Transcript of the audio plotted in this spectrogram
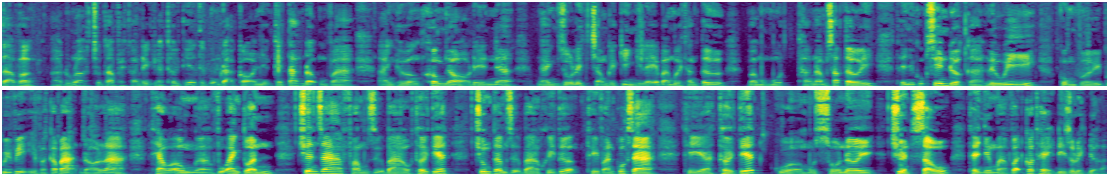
Dạ vâng, à, đúng là chúng ta phải khẳng định là thời tiết thì cũng đã có những cái tác động và ảnh hưởng không nhỏ đến à, ngành du lịch trong cái kỳ nghỉ lễ 30 tháng 4 và mùng 1 tháng 5 sắp tới. Thế nhưng cũng xin được à, lưu ý cùng với quý vị và các bạn đó là theo ông à, Vũ Anh Tuấn, chuyên gia phòng dự báo thời tiết, Trung tâm dự báo khí tượng thủy văn quốc gia thì à, thời tiết của một số nơi chuyển xấu thế nhưng mà vẫn có thể đi du lịch được ạ.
